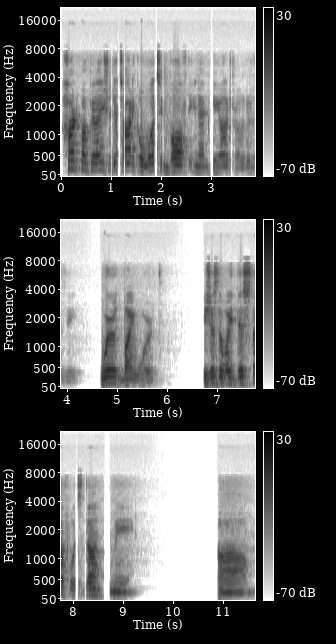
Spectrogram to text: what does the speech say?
Heart population, this article was involved in MK Ultra literally, word by word. It's just the way this stuff was done to me. Um,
